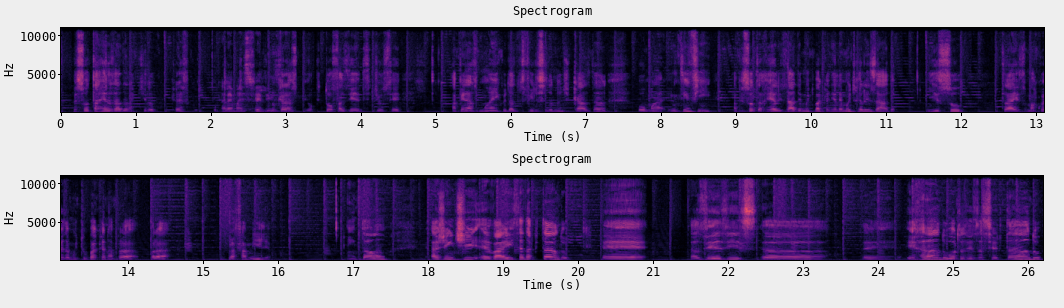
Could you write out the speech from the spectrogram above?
A pessoa está realizada naquilo que ela, ela é mais feliz. No que ela optou fazer, decidiu ser apenas mãe, cuidar dos filhos, ser dona de casa, né? ou uma, enfim, a pessoa está realizada é muito bacana, ela é muito realizada. Isso traz uma coisa muito bacana para a família. Então, a gente é, vai se adaptando. É, às vezes uh, é, errando, outras vezes acertando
